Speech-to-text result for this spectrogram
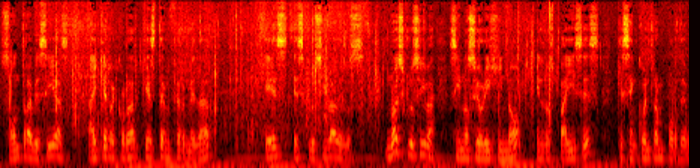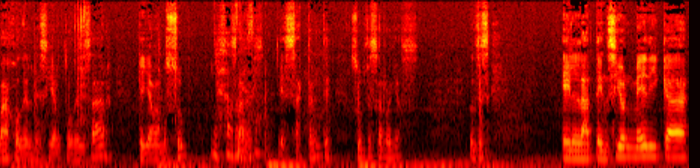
Son travesías. Hay que recordar que esta enfermedad es exclusiva de los... No exclusiva, sino se originó en los países que se encuentran por debajo del desierto del Sahara, que llamamos sub. Exactamente, subdesarrollados. Entonces, en la atención médica,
